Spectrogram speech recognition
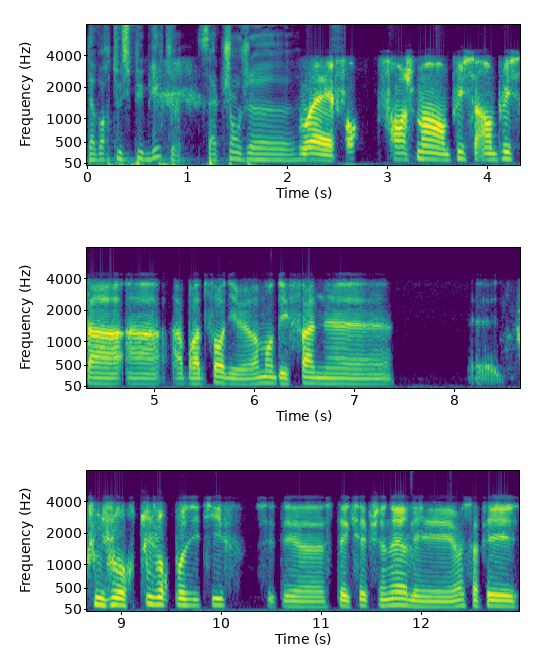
d'avoir tout ce public Ça te change Ouais, franchement, en plus, en plus à, à, Bradford, il y avait vraiment des fans toujours, toujours positifs. C'était c'était exceptionnel et ouais, ça fait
